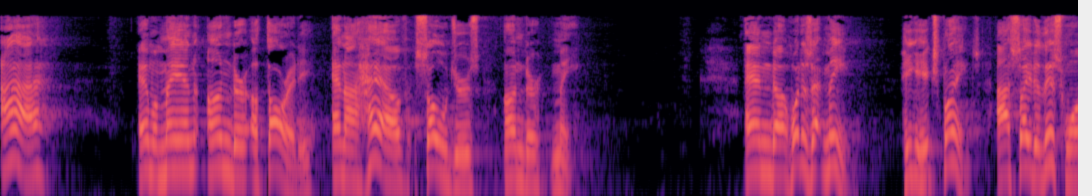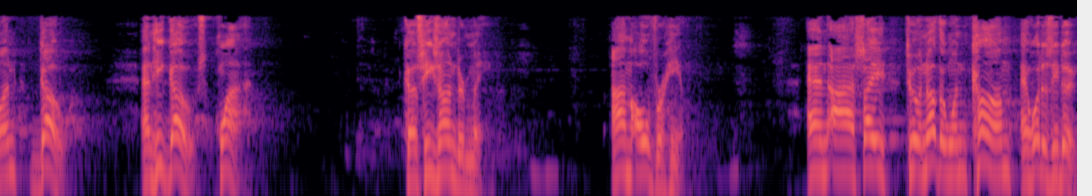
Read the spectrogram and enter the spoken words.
I am a man under authority, and I have soldiers under me. And uh, what does that mean? He, he explains. I say to this one, go. And he goes. Why? Because he's under me. I'm over him. And I say to another one, come, and what does he do?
